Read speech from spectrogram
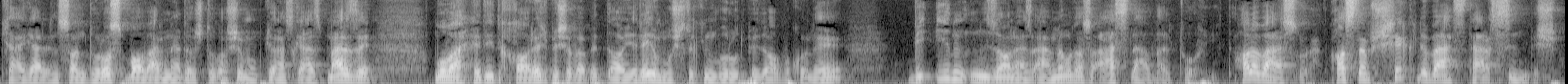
که اگر انسان درست باور نداشته باشه ممکن است که از مرز موحدین خارج بشه و به دایره مشرکین ورود پیدا بکنه. به این میزان از اهمیت اصل اول توحید. حالا هر صورت خواستم شکل بحث ترسیم بشه.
